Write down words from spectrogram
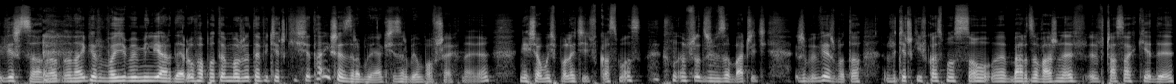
Wiesz co, no, no najpierw wozimy miliarderów, a potem może te wycieczki się tańsze zrobią, jak się zrobią powszechne, nie? Nie chciałbyś polecieć w kosmos? Na przykład, żeby zobaczyć, żeby, wiesz, bo to wycieczki w kosmos są e, bardzo ważne w, w czasach, kiedy,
